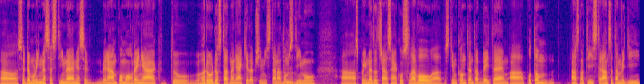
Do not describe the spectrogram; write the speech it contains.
uh, se domluvíme se Steamem, jestli by nám pomohli nějak tu hru dostat na nějaké lepší místa na tom mm. Steamu a spojíme to třeba s nějakou slevou a s tím content updatem a potom nás na té stránce tam vidí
